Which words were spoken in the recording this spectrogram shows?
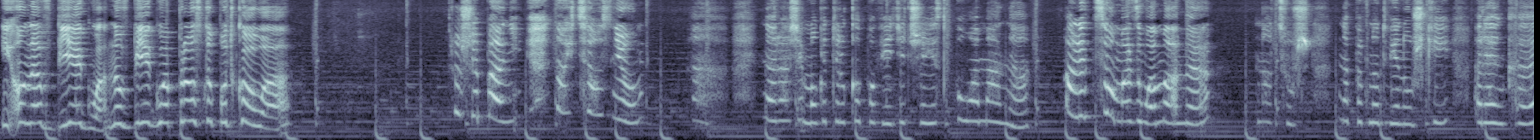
I ona wbiegła! No wbiegła prosto pod koła! Proszę pani, no i co z nią? Na razie mogę tylko powiedzieć, że jest połamana. Ale co ma złamane? No cóż, na pewno dwie nóżki, rękę.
